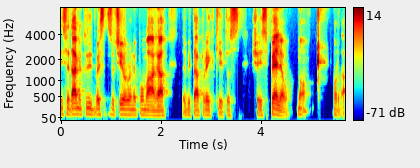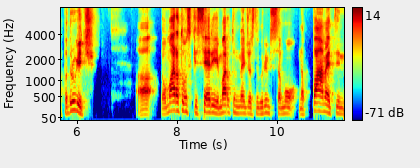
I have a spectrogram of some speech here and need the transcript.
in sedaj mi tudi 20 tisoč evrov ne pomaga, da bi ta projekt letos še izpeljal. No, morda pa drugič. Uh, o maratonski seriji Marathon Majors ne govorim samo na pamet in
